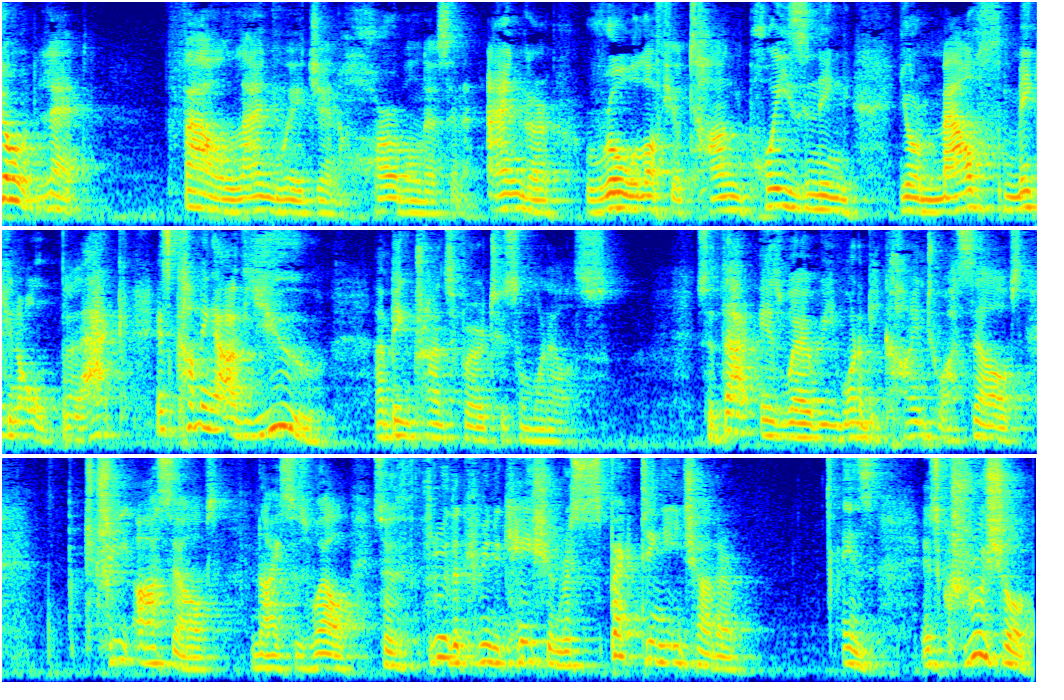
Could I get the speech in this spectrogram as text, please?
Don't let foul language and horribleness and anger roll off your tongue, poisoning your mouth, making it all black. It's coming out of you and being transferred to someone else. So that is where we want to be kind to ourselves, treat ourselves nice as well. So through the communication, respecting each other is, is crucial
